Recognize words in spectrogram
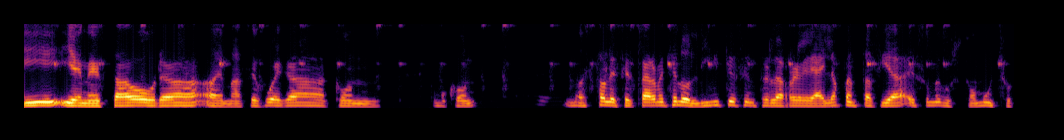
y, en esta obra además se juega con, como con no establecer claramente los límites entre la realidad y la fantasía, eso me gustó mucho,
